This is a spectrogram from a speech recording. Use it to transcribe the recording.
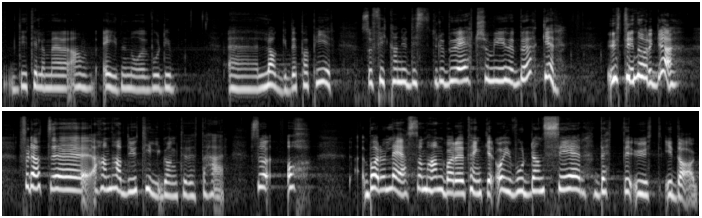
de til og med han eide noe hvor de eh, lagde papir, så fikk han jo distribuert så mye bøker ute i Norge. For eh, han hadde jo tilgang til dette her. Så åh, bare å lese om han, bare tenker Oi, hvordan ser dette ut i dag?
